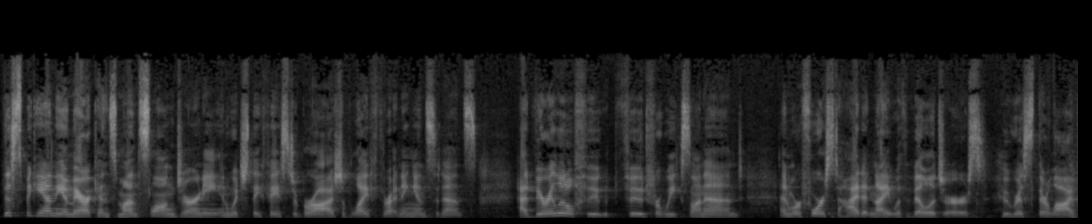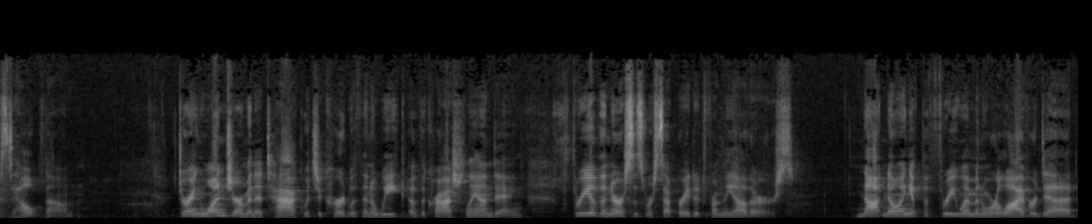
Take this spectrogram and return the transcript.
This began the Americans' months long journey in which they faced a barrage of life threatening incidents, had very little food, food, for weeks on end, and were forced to hide at night with villagers who risked their lives to help them. During one German attack, which occurred within a week of the crash landing, three of the nurses were separated from the others. Not knowing if the three women were alive or dead,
